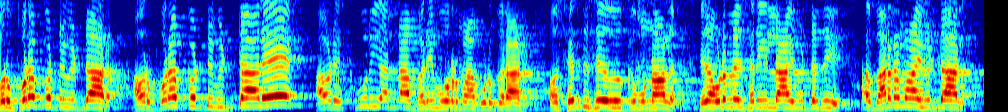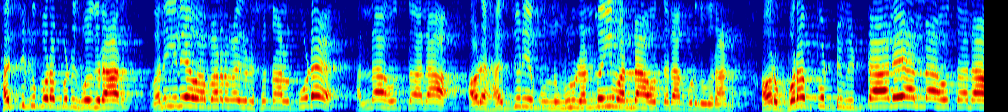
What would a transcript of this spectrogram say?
ஒரு புறப்பட்டு விட்டார். அவர் புறப்பட்டு விட்டாலே அவருடைய கூலி அல்லாஹ் பரிபூர்ணமாக கொடுக்கிறான். அவர் சென்று செய்வதற்கு முன்னால் ஏதோ உடல்நிலை சரியில்லாகி விட்டது அது மரணமாகி விட்டால் ஹஜ்ஜுக்கு புறப்பட்டு போகிறார் வழியிலே வர்றவர்கள் சொன்னால் கூட அல்லாஹு தாலா அவருடைய ஹஜ்ஜுடைய முழு நன்மையும் அல்லாஹு தாலா கொடுத்துக்கிறான் அவர் புறப்பட்டு விட்டாலே அல்லாஹு தாலா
